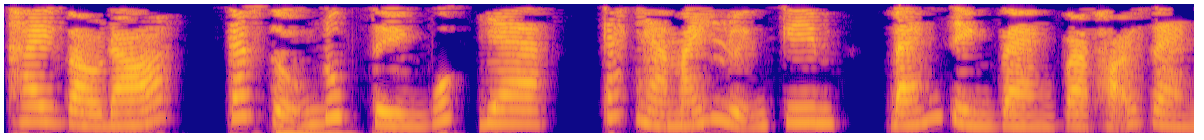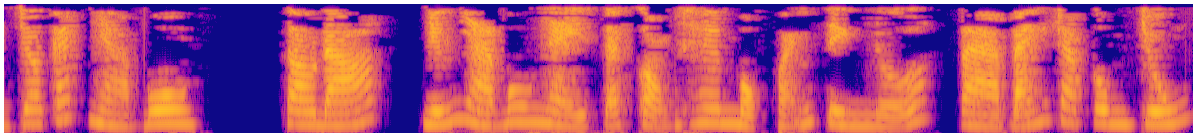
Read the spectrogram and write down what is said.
Thay vào đó, các xưởng đúc tiền quốc gia, các nhà máy luyện kim, bán tiền vàng và thỏi vàng cho các nhà buôn, sau đó những nhà buôn này sẽ cộng thêm một khoản tiền nữa và bán ra công chúng.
